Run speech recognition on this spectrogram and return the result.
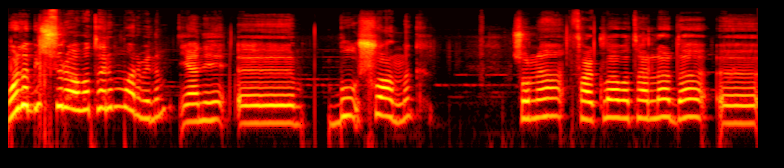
Bu arada bir sürü avatarım var benim. Yani e, bu şu anlık Sonra farklı avatarlar da e,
